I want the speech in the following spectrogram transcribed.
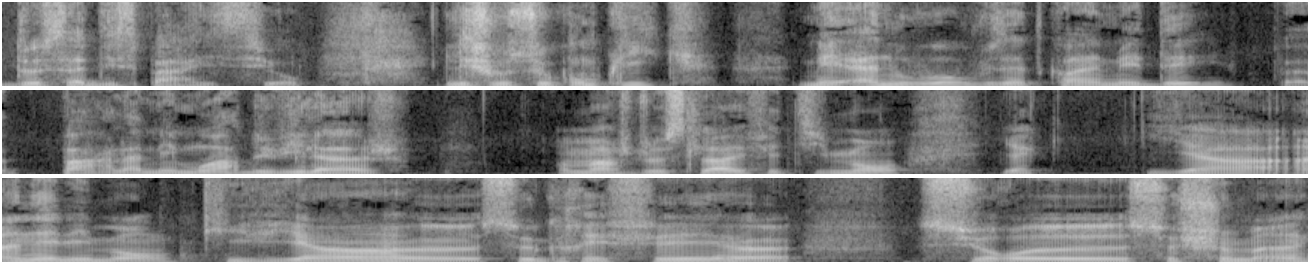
de sa disparition. Les choses se compliquent, mais à nouveau, vous êtes quand même aidé par la mémoire du village. En marge de cela, effectivement, il y a, un élément qui vient euh, se greffer sur euh, ce chemin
